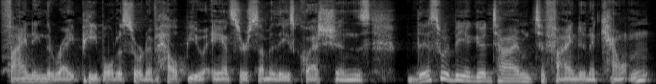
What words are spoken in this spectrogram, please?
finding the right people to sort of help you answer some of these questions. This would be a good time to find an accountant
